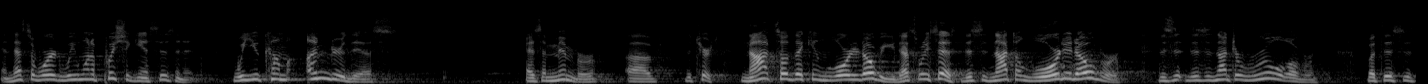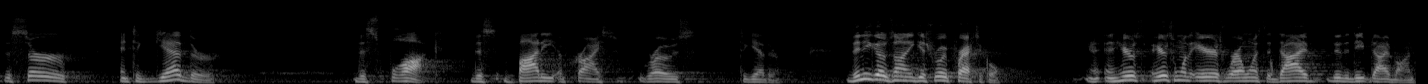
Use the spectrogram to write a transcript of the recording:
And that's a word we want to push against, isn't it? Will you come under this as a member of the church? Not so they can lord it over you. That's what he says. This is not to lord it over, this is, this is not to rule over, but this is to serve and together this flock, this body of Christ grows together. Then he goes on, he gets really practical. And here's, here's one of the areas where I want us to dive, do the deep dive on.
